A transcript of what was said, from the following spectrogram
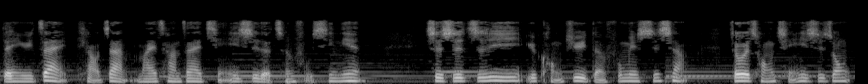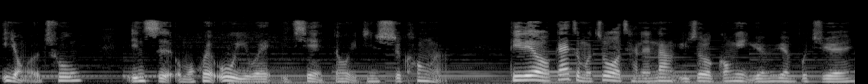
等于在挑战埋藏在潜意识的城府信念。此时，质疑与恐惧等负面思想就会从潜意识中一涌而出，因此我们会误以为一切都已经失控了。第六，该怎么做才能让宇宙的供应源源不绝？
